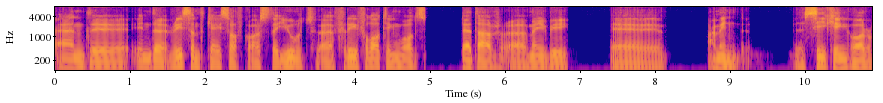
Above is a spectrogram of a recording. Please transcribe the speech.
And uh, in the recent case, of course, the youth uh, free floating votes that are maybe, I mean, seeking or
